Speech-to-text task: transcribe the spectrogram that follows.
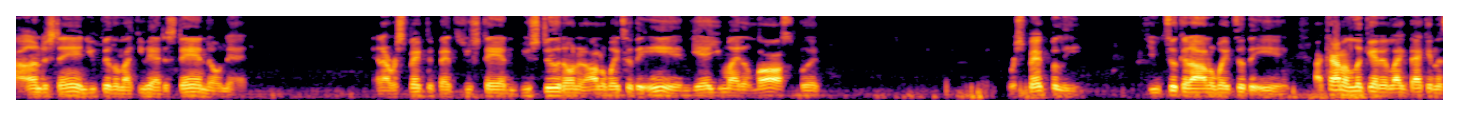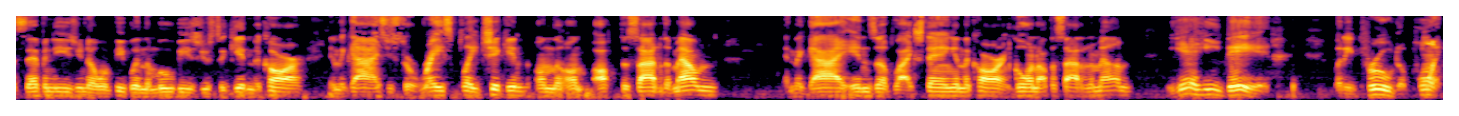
I understand you feeling like you had to stand on that. And I respect the fact that you stand, you stood on it all the way to the end. Yeah, you might have lost, but respectfully, you took it all the way to the end. I kind of look at it like back in the 70s, you know, when people in the movies used to get in the car and the guys used to race play chicken on the on off the side of the mountain and the guy ends up like staying in the car and going off the side of the mountain. Yeah, he did, but he proved a point.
